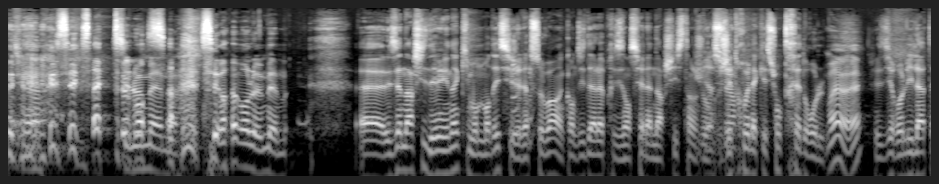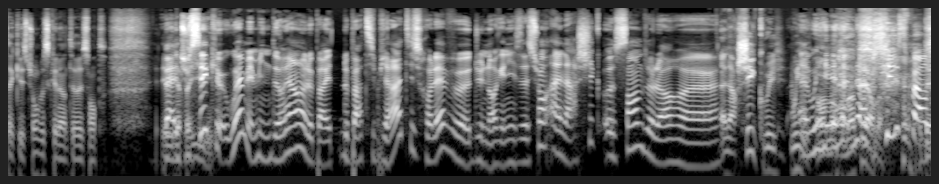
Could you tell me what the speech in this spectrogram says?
c'est exactement le même. ça. C'est vraiment le même. Euh, les anarchistes, il y en a qui m'ont demandé si j'allais recevoir un candidat à la présidentielle anarchiste un jour. J'ai trouvé la question très drôle. Ouais, ouais. Je vais dire, relis là ta question parce qu'elle est intéressante. Et Bah, tu pas- sais il- que, ouais, mais mine de rien, le, pari- le Parti Pirate, il se relève euh, d'une organisation anarchique au sein de leur. euh, Anarchique, oui. Oui, ah en, en interne. anarchiste, pardon,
